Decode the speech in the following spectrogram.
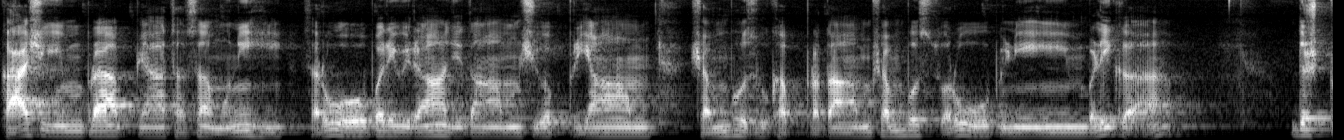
ಕಾಶೀಂ ಪ್ರಾಪ್ಯಾಥ ಸ ಮುನಿ ಸರ್ವೋಪರಿ ವಿರಾಜಿತಾಂ ಶಿವಪ್ರಿಯಾಂ ಶಂಭು ಶಂಭುಸುಖಪ್ರತಾಂ ಶಂಭುಸ್ವರೂಪಿಣೀಂ ಬಳಿಕ ದೃಷ್ಟ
